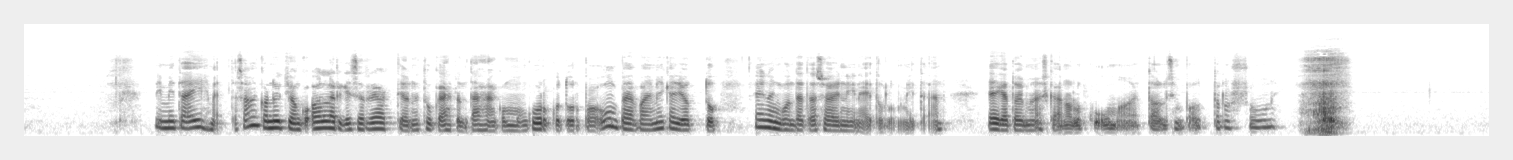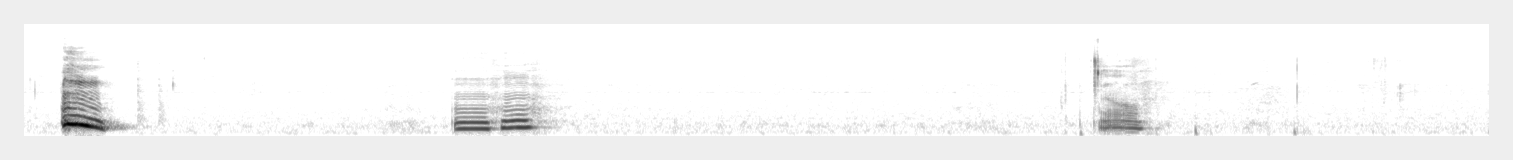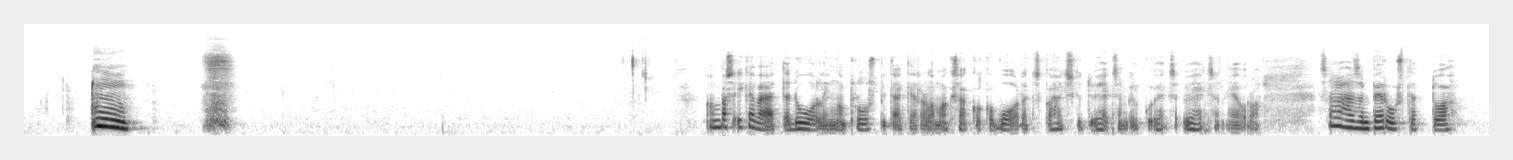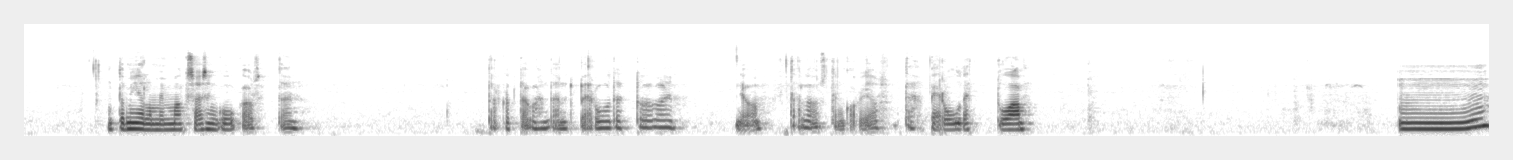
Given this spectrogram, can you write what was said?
Niin mitä ihmettä? Saanko nyt jonkun allergisen reaktion ja tukehdun tähän, kun mun kurkkuturpo on umpeen vai mikä juttu? Ennen kuin tätä söin, niin ei tullut mitään. Eikä toi myöskään ollut kuumaa, että olisin polttanut suuni. Mhm. Joo. Onpas ikävää, että Duolingo Plus pitää kerralla maksaa koko vuodeksi 89,99 euroa. Saahan sen perustettua, mutta mieluummin maksaisin kuukausittain. Tarkoittaakohan tämä nyt peruutettua vai? Joo, täällä on sitten korjaus, että peruutettua. Mm.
